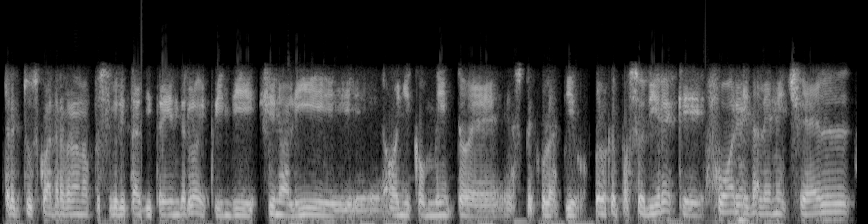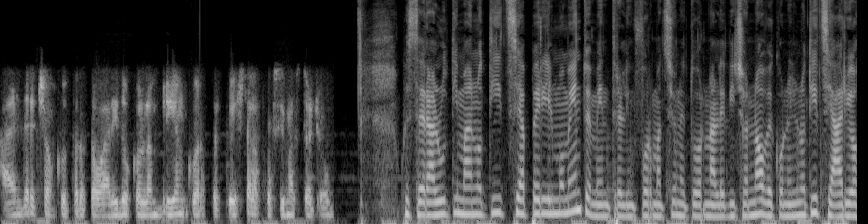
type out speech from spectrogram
31 squadre avranno possibilità di prenderlo e quindi fino a lì ogni commento è, è speculativo. Quello che posso dire è che fuori dall'NCL Andre c'è un contratto valido con l'Ambria ancora per questa la prossima stagione. Questa era l'ultima notizia per il momento e mentre l'informazione torna alle 19 con il notiziario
